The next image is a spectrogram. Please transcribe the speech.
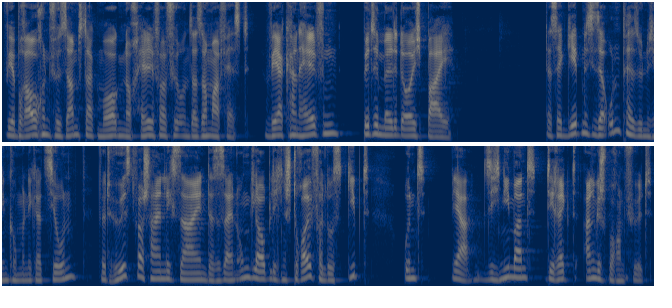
wir brauchen für Samstagmorgen noch Helfer für unser Sommerfest. Wer kann helfen? Bitte meldet euch bei. Das Ergebnis dieser unpersönlichen Kommunikation wird höchstwahrscheinlich sein, dass es einen unglaublichen Streuverlust gibt und ja, sich niemand direkt angesprochen fühlt.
